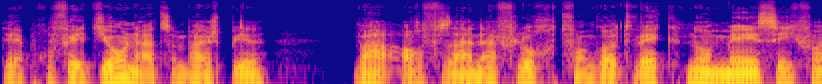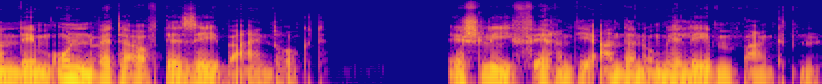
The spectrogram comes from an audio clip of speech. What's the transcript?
Der Prophet Jona zum Beispiel war auf seiner Flucht von Gott weg nur mäßig von dem Unwetter auf der See beeindruckt. Er schlief, während die anderen um ihr Leben bangten.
